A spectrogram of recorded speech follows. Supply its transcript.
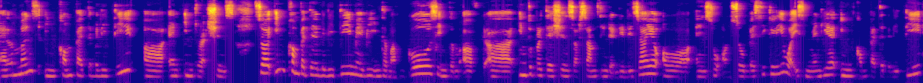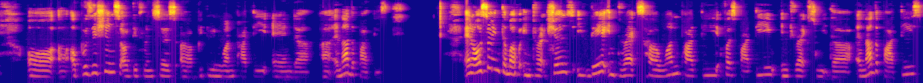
elements incompatibility uh, and interactions. So incompatibility maybe in terms of goals in terms of uh, interpretations of something that they desire or and so on. So basically what is meant here incompatibility or uh, oppositions or differences uh, between one party and uh, another parties and also in terms of interactions if they interact uh, one party first party interacts with the another parties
